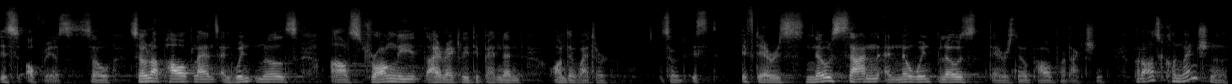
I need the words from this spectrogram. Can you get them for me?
is obvious. So solar power plants and windmills are strongly directly dependent on the weather. So if there is no sun and no wind blows, there is no power production. But also conventional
